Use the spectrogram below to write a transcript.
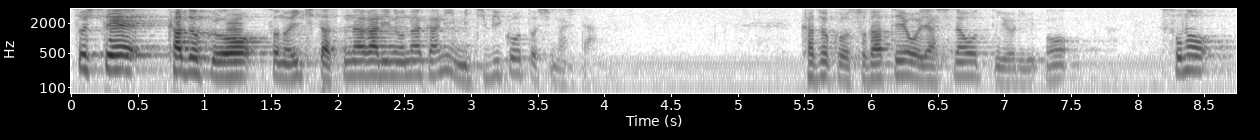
そして家族をその生きたつながりの中に導こうとしました。家族を育てよう養おうっていうよりもその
